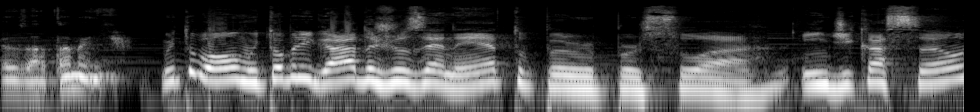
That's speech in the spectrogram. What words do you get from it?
Exatamente. Muito bom, muito obrigado, José Neto, por, por sua indicação.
